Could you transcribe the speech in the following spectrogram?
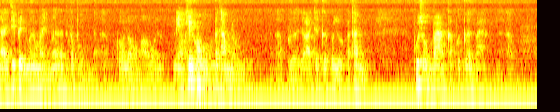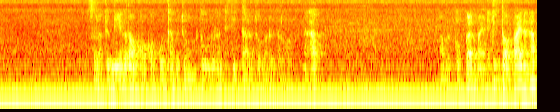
ใดที่เป็นมือใหม่เหมือนกันกับผมนะ ก็ลองเอาแนวคิดของผมไปทำลองดูนะครับเผื่ออาจจะเกิดประโยชน์กับท่านผู้ชมบ้างกับเพื่อนๆบ้างนะครับสำหรับคลิปนี้ก็ต้องขอขอบคุณท่านผู้ชมทุกท่านที่ติดตามและชมมาโดยตลอดนะครับเอาไปพบกันใหม่ในคลิปต่อไปนะครับ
